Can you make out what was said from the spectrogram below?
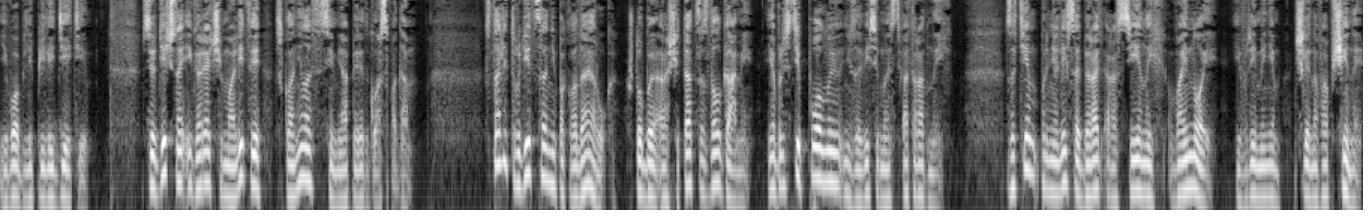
его облепили дети. Сердечной и горячей молитве склонилась семья перед Господом. Стали трудиться, не покладая рук, чтобы рассчитаться с долгами и обрести полную независимость от родных. Затем принялись собирать рассеянных войной и временем членов общины.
